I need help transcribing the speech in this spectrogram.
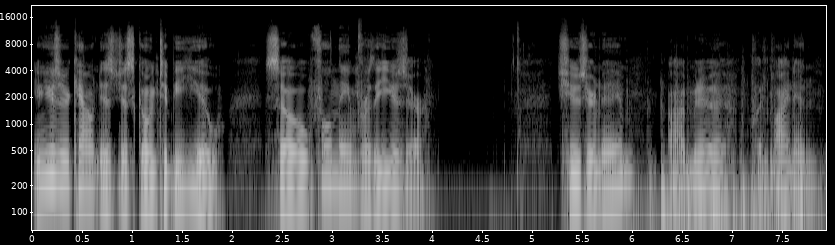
your user account is just going to be you. So, full name for the user. Choose your name. I'm going to put mine in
